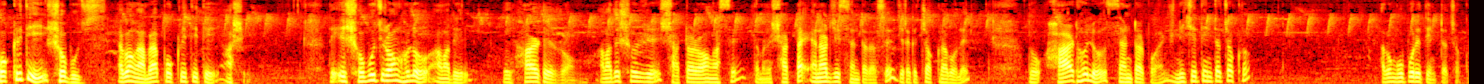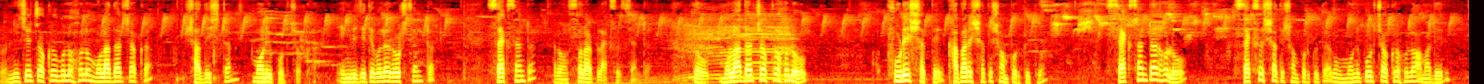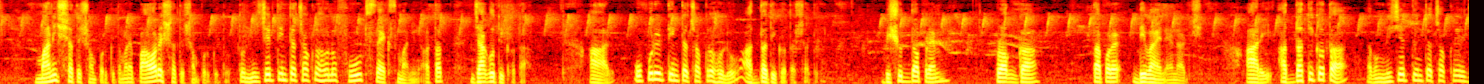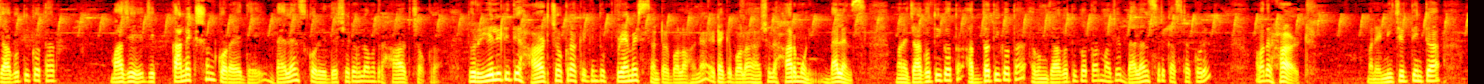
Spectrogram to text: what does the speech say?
প্রকৃতি সবুজ এবং আমরা প্রকৃতিতে আসি। তো এই সবুজ রং হলো আমাদের এই হার্টের রং। আমাদের শরীরে সাতটা রং আছে, তার মানে সাতটা এনার্জি সেন্টার আছে, যেটাকে চক্রা বলে। তো হার্ট হলো সেন্টার পয়েন্ট, নিচে তিনটা চক্র এবং উপরে তিনটা চক্র। নিচের চক্রগুলো হলো মোলাধার চক্র স্বাদিষ্টান মণিপুর চক্র। ইংরেজিতে বলে রোড সেন্টার, স্যাক সেন্টার এবং সোলার প্লাক্সাস সেন্টার। তো মোলাধার চক্র হলো ফুডের সাথে, খাবারের সাথে সম্পর্কিত। সেক্স সেন্টার হলো সেক্সের সাথে সম্পর্কিত এবং মণিপুর চক্র হলো আমাদের মানির সাথে সম্পর্কিত মানে পাওয়ারের সাথে সম্পর্কিত। তো নিচের তিনটা চক্র হলো ফুড সেক্স মানি অর্থাৎ জাগতিকতা। আর উপরের তিনটা চক্র হলো আধ্যাত্মিকতার সাথে। বিশুদ্ধ প্রেম, প্রজ্ঞা, তারপরে ডিভাইন এনার্জি আর এই আধ্যাত্মিকতা এবং নিচের তিনটা চক্রের জাগতিকতার মাঝে যে কানেকশন করায় দেয় ব্যালেন্স করে দেয়, সেটা হলো আমাদের হার্ট চক্র তো রিয়েলিটিতে হার্ট চক্রাকে কিন্তু প্রেমের সেন্টার বলা হয় না, এটাকে বলা হয় আসলে হারমোনি ব্যালেন্স মানে জাগতিকতা, আধ্যাত্মিকতা এবং জাগতিকতার মাঝে ব্যালেন্সের কাজটা করে আমাদের হার্ট মানে নিচের তিনটা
